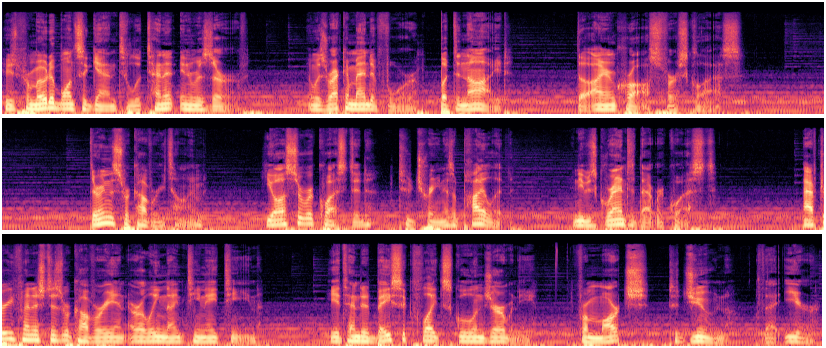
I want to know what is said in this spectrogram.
he was promoted once again to lieutenant in reserve and was recommended for, but denied, the Iron Cross First Class. During this recovery time, he also requested to train as a pilot, and he was granted that request. After he finished his recovery in early 1918, he attended basic flight school in Germany from March to June of that year,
